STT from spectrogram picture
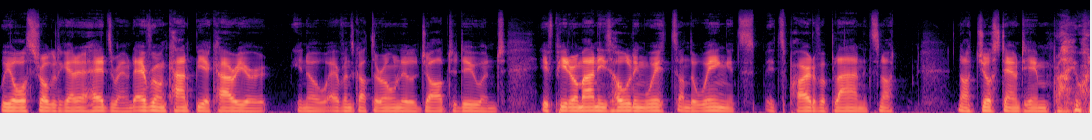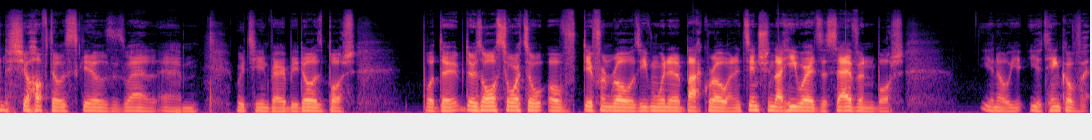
we all struggle to get our heads around. Everyone can't be a carrier. You know, everyone's got their own little job to do, and if Peter O'Mahony's holding width on the wing, it's it's part of a plan. It's not not just down to him probably want to show off those skills as well, um, which he invariably does. But but there, there's all sorts of, of different roles, even within a back row. And it's interesting that he wears a seven, but you know, you, you think of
